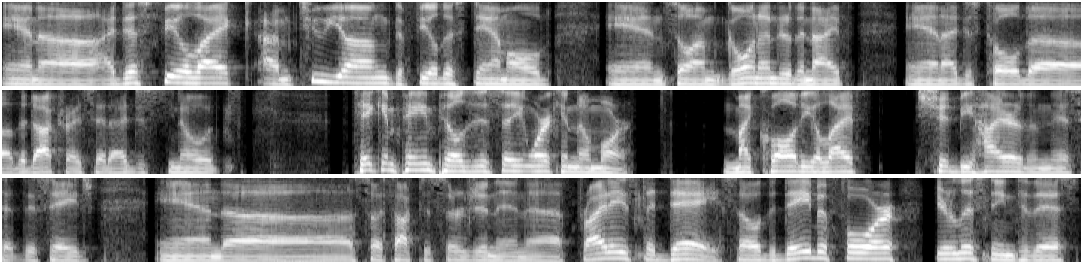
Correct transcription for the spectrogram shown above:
and uh, I just feel like I'm too young to feel this damn old, and so I'm going under the knife. And I just told uh, the doctor, I said, I just, you know, taking pain pills just ain't working no more. My quality of life should be higher than this at this age, and uh, so I talked to surgeon, and uh, Friday's the day. So the day before you're listening to this,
